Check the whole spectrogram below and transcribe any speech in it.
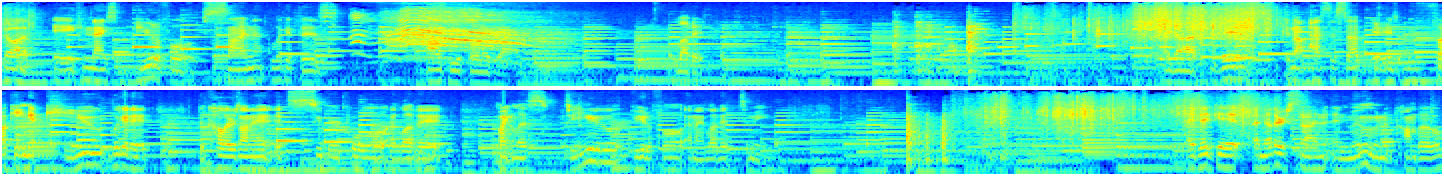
Got a nice, beautiful sun. Look at this. How beautiful is that? Love it. I got this. Could not pass this up. It is fucking cute. Look at it. The colors on it. It's super cool. I love it. Pointless to you, beautiful, and I love it to me. I did get another sun and moon combo.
